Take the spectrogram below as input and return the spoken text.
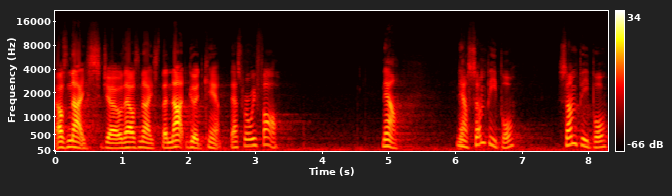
That was nice, Joe. That was nice. The not good camp. That's where we fall. Now, now some people, some people,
